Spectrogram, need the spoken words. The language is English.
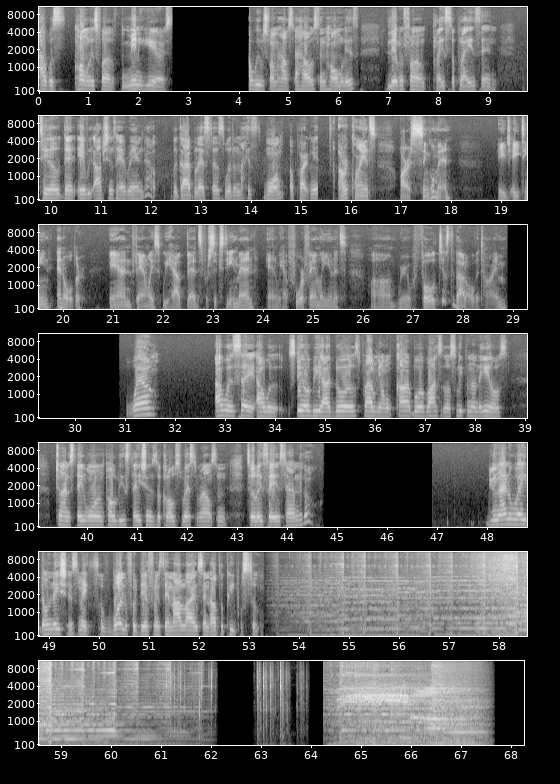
I was homeless for many years. We was from house to house and homeless, living from place to place and till that every options had ran out. But God blessed us with a nice warm apartment. Our clients are single men, age 18 and older, and families. We have beds for 16 men, and we have four family units. Um, we're full just about all the time. Well, I would say I would still be outdoors, probably on cardboard boxes or sleeping under hills, trying to stay warm. Police stations, the close restaurants, until they say it's time to go. United Way donations makes a wonderful difference in our lives and other people's too.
